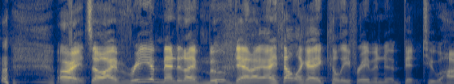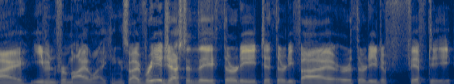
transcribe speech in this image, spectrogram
All right, so I've re-amended. I've moved down. I, I felt like I had Kalif Raymond a bit too high, even for my liking. So I've readjusted the 30 to 35 or 30 to 50.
